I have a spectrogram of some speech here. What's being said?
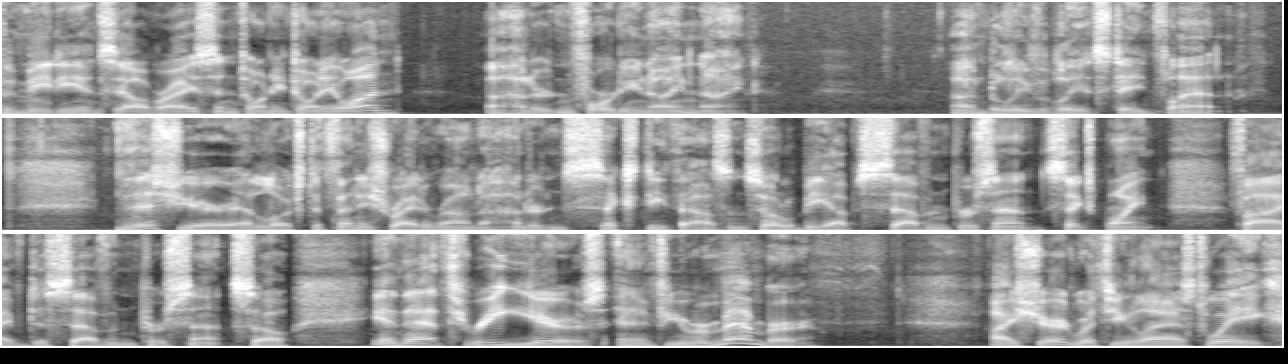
The median sale price in 2021, 149.9. Unbelievably, it stayed flat. This year, it looks to finish right around 160,000. So it'll be up 7%, 6.5 to 7%. So in that three years, and if you remember, I shared with you last week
